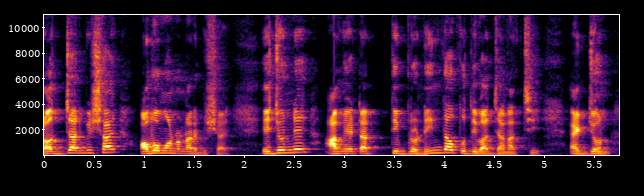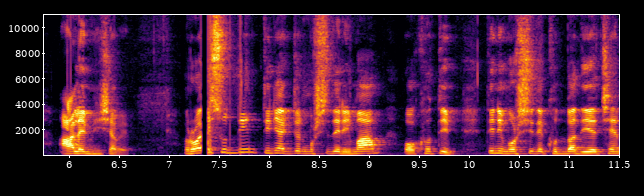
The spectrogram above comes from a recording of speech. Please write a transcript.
লজ্জার বিষয়, অবমাননার বিষয়। এই জন্যে আমি এটা তীব্র নিন্দা ও প্রতিবাদ জানাচ্ছি একজন আলেম হিসাবে। রইসুদ্দিন তিনি একজন মসজিদের ইমাম ও খতিব। তিনি মসজিদে খুতবা দিয়েছেন,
